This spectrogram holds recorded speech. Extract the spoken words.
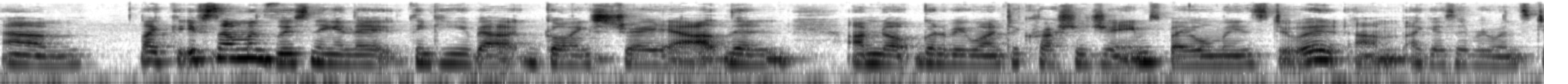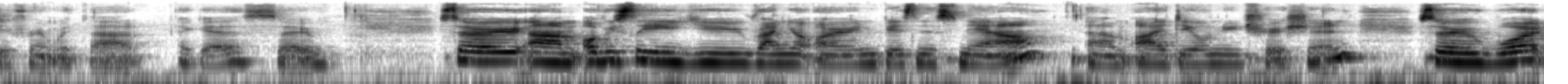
um, like, if someone's listening and they're thinking about going straight out, then I'm not going to be one to crush your dreams. By all means, do it. Um, I guess everyone's different with that, I guess. So, so um, obviously you run your own business now, um, Ideal Nutrition. So what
